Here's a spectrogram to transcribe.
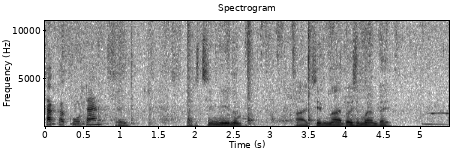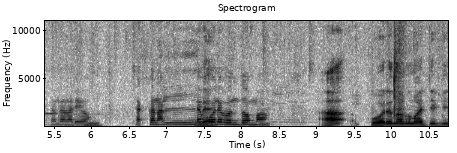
ചക്കക്കൂട്ടാൻ. ഇറച്ചി മീനും ആഴ്ചയിൽ നാല് പ്രാവശ്യം വേണ്ടേ? എന്താണെന്നറിയോ ചക്ക നല്ല പോലെ വെന്തു അമ്മ ആ കോരി നടന്ന് മാറ്റിയേക്ക്.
